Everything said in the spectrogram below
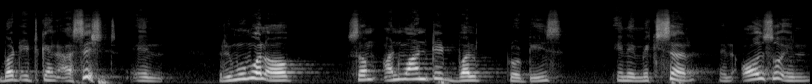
but it can assist in removal of some unwanted bulk proteins in a mixture and also in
